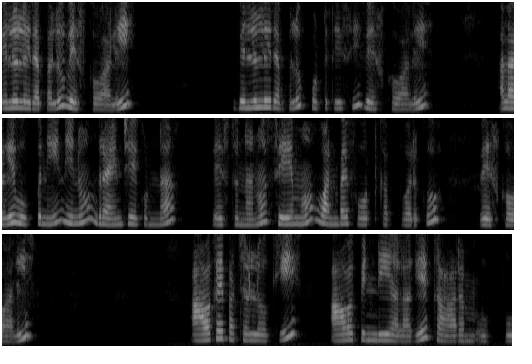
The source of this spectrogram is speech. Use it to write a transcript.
వెల్లుల్లి రెబ్బలు వేసుకోవాలి. వెల్లుల్లి రెబ్బలు పొట్టు తీసి వేసుకోవాలి. అలాగే ఉప్పుని నేను గ్రైండ్ చేయకుండా వేస్తున్నాను. Same one by fourth cup వరకు వేసుకోవాలి. ఆవకాయ పచ్చడిలోకి ఆవపిండి అలాగే కారం ఉప్పు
